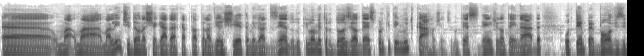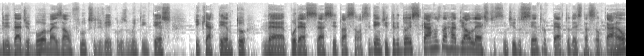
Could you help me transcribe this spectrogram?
eh, uma, uma, uma lentidão na chegada à capital pela Via Anchieta, melhor dizendo, do quilômetro 12 ao 10, porque tem muito carro, gente. Não tem acidente, não tem nada. O tempo é bom, a visibilidade é boa, mas há um fluxo de veículos muito intenso. Fique atento né, por essa situação. Acidente entre dois carros na Radial Leste, sentido centro, perto da estação Carrão.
